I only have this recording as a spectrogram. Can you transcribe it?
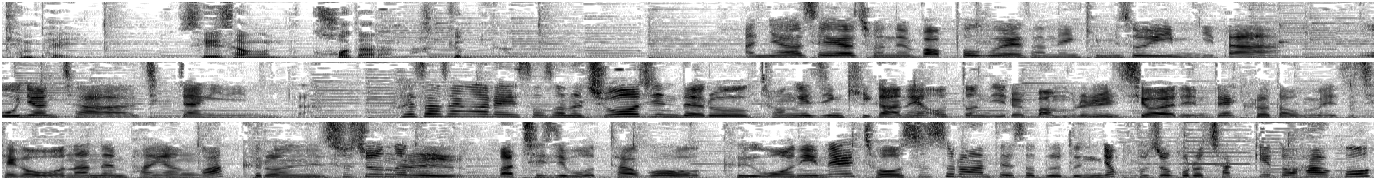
캠페인 세상은 커다란 학교입니다. 안녕하세요. 저는 마포구에 사는 김소희입니다. 5년차 직장인입니다. 회사 생활에 있어서는 주어진 대로 정해진 기간에 어떤 일을 마무리를 지어야 되는데 그러다 보면 이제 제가 원하는 방향과 그런 수준을 맞추지 못하고 그 원인을 저 스스로한테서도 능력 부족으로 찾기도 하고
